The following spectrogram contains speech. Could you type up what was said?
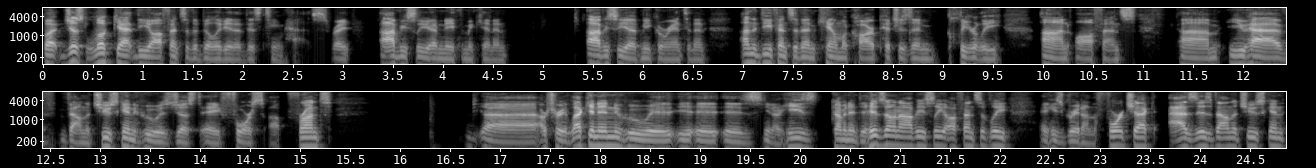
but just look at the offensive ability that this team has. Right. Obviously, you have Nathan MacKinnon. Obviously, you have Mikko Rantanen. On the defensive end, Cale Makar pitches in clearly on offense. Um, you have Val Nichushkin, who is just a force up front. Uh, Artturi Lehkonen, who is, is, you know, he's coming into his own, obviously, offensively, and he's great on the forecheck, as is Val Nichushkin.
